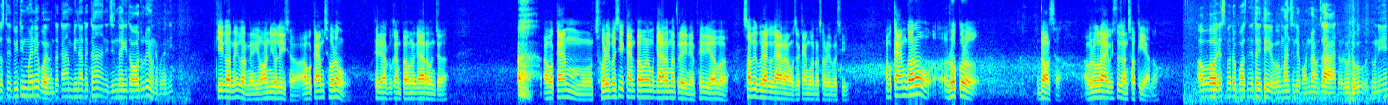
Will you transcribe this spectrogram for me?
जस्तै दुई तिन महिनै भयो भने त काम बिना त कहाँ अनि जिन्दगी त अधुरै हुने भयो नि। के गर्ने गर्ने? यो अन्यलै छ। अब काम छोडौँ फेरि अर्को काम पाउन गाह्रो हुन्छ। अब काम छोडेपछि काम पाउन गाह्रो मात्रै होइन। फेरि अब सबै कुराको गाह्रो आउँछ काम गर्न छोडेपछि। अब काम गरौँ रोगको डर छ। अब रोग लागेपछि त झन् सकिहाल्यो अब यसबाट बस्ने त त्यही हो मान्छेले भनेर हुन्छ हातहरू धु धुने।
